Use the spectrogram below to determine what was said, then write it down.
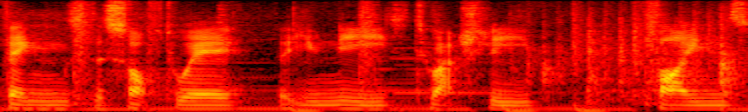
things, the software that you need to actually find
